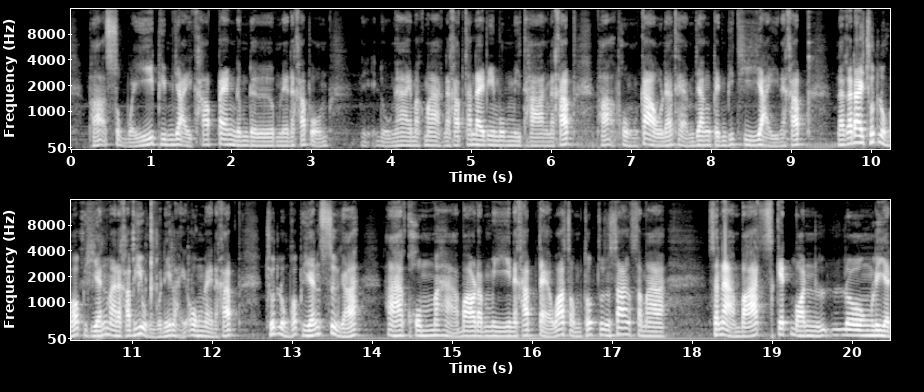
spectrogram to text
ๆพระสวยพิมพ์ใหญ่คาบแป้งเดิมๆเลยนะครับ ผม ดูง่ายมากๆนะครับท่านใดมีมุมมีทางนะครับ พระผงเก่าและแถมยังเป็นพิธีใหญ่นะครับแล้วก็ได้ชุดหลวงพ่อเพี้ยนมานะครับพี่โอ้โหวันนี้หลายองค์หน่อยนะครับชุดหลวงพ่อเพี้ยนเสืออาคมมหาบารมีนะครับแต่ว่าสมทบทุนสร้างสมา สนามบาสสเก็ตบอลโรงเรียน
